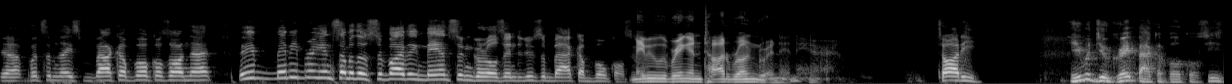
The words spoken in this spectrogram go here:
Yeah, put some nice backup vocals on that. Maybe maybe bring in some of those surviving Manson girls in to do some backup vocals. Maybe we bring in Todd Rundgren in here. Toddy. He would do great backup vocals. He's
